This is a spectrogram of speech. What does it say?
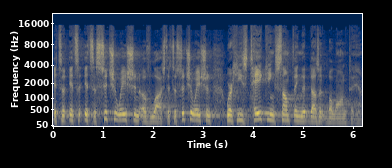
It's a, it's, a, it's a situation of lust. It's a situation where he's taking something that doesn't belong to him.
